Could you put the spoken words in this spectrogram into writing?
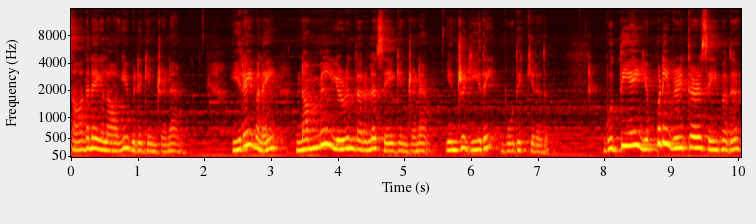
சாதனைகளாகி விடுகின்றன. இறைவனை நம்மில் எழுந்தருள செய்கின்றன என்று கீதை போதிக்கிறது. புத்தியை எப்படி விழித்தெழ செய்வது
